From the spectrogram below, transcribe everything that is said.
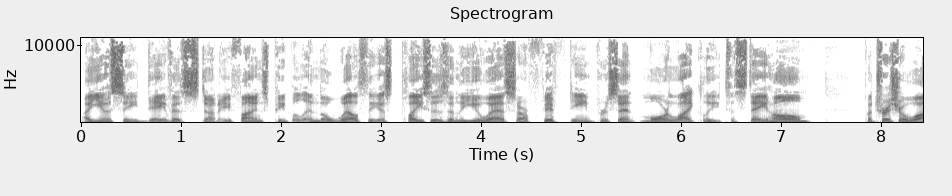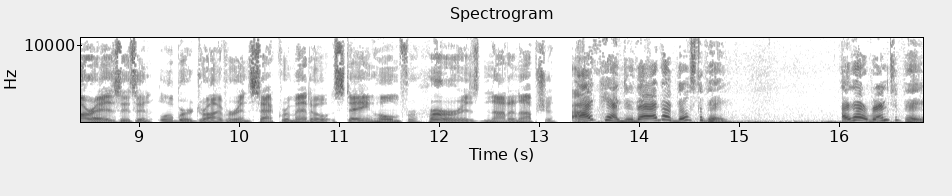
A UC Davis study finds people in the wealthiest places in the U.S. are 15% more likely to stay home. Patricia Juarez is an Uber driver in Sacramento. Staying home for her is not an option. I can't do that. I got bills to pay. I got rent to pay.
